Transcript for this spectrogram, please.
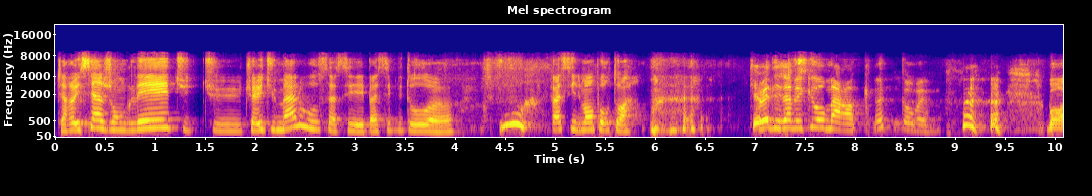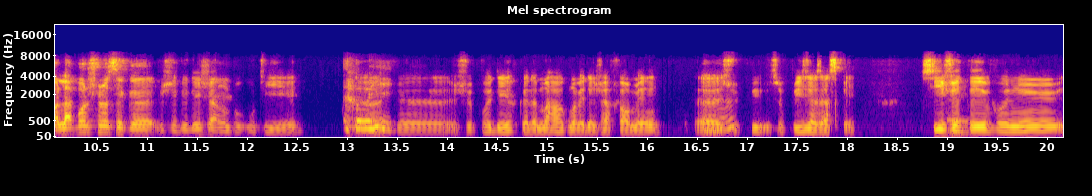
Tu as réussi à jongler? Tu, tu, tu as eu du mal ou ça s'est passé plutôt euh, facilement pour toi? Tu avais déjà vécu au Maroc, quand même. bon, la bonne chose, c'est que j'étais déjà un peu outillé. Oui. Euh, je, peux dire que le Maroc m'avait déjà formé uh-huh. sur, sur, plusieurs aspects. Si j'étais venu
